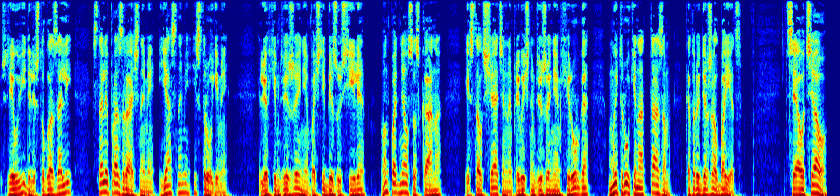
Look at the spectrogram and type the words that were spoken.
все увидели, что глаза Ли стали прозрачными, ясными и строгими. Легким движением, почти без усилия, он поднялся с кана и стал тщательно, привычным движением хирурга, мыть руки над тазом, который держал боец. Цяо-Цяо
